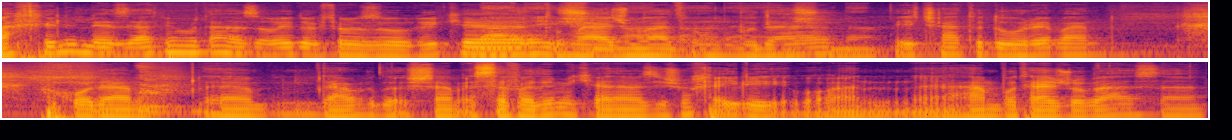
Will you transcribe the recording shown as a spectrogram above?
من خیلی لذت میبردم از آقای دکتر زوقی که بله تو مجموعتون بله بودن. یه چند تا دوره من خودم در واقع داشتم استفاده می‌کردم از ایشون. خیلی واقعا هم با تجربه هستن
